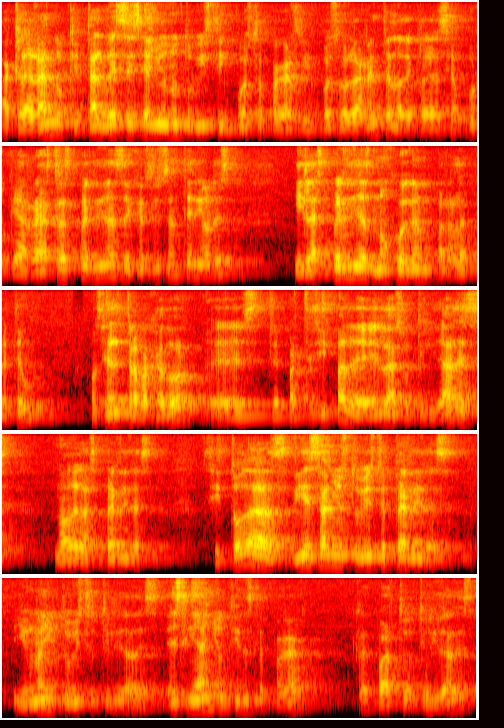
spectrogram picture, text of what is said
aclarando que tal vez ese año no tuviste impuesto a pagar el impuesto de la renta en la declaración porque arrastras pérdidas de ejercicios anteriores y las pérdidas no juegan para la PTU. O sea, el trabajador este, participa de las utilidades, no de las pérdidas. Si todas 10 años tuviste pérdidas y un año tuviste utilidades, ese año tienes que pagar reparto de utilidades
